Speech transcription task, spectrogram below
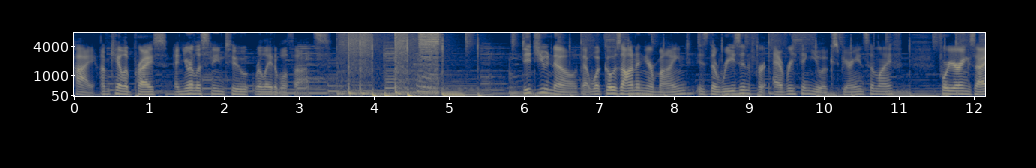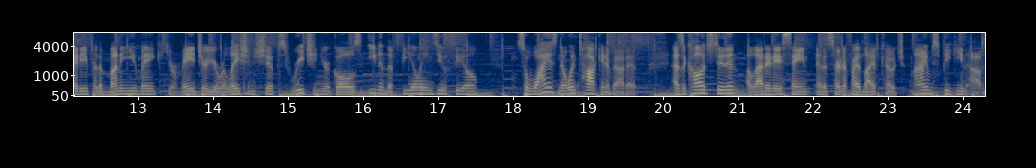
Hi, I'm Caleb Price, and you're listening to Relatable Thoughts. Did you know that what goes on in your mind is the reason for everything you experience in life? For your anxiety, for the money you make, your major, your relationships, reaching your goals, even the feelings you feel? So, why is no one talking about it? As a college student, a Latter day Saint, and a certified life coach, I'm speaking up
